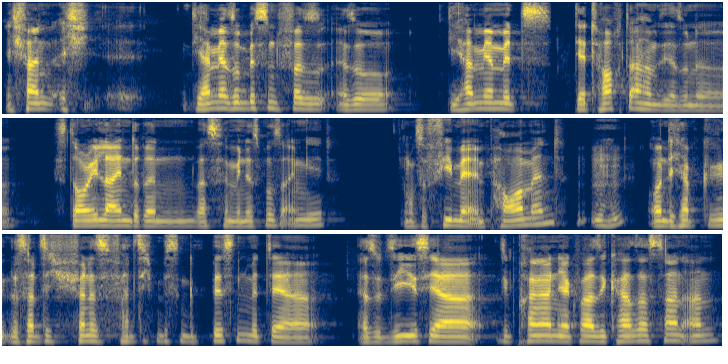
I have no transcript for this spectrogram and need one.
Ich fand, ich, äh, die haben ja so ein bisschen, vers also, die haben ja mit der Tochter haben sie ja so eine Storyline drin, was Feminismus angeht. Also viel mehr Empowerment. Mhm. Und ich habe, das hat sich, ich fand, das hat sich ein bisschen gebissen mit der, also sie ist ja, sie prangern ja quasi Kasachstan an,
